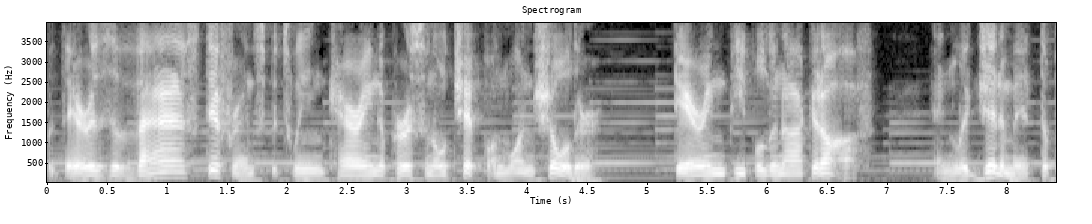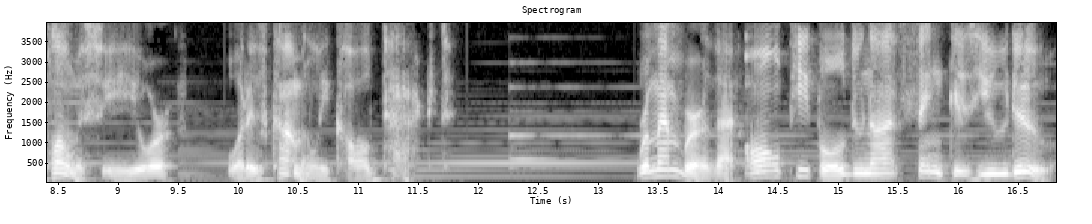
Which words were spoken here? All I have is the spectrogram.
but there is a vast difference between carrying a personal chip on one shoulder, daring people to knock it off, and legitimate diplomacy, or what is commonly called tact. Remember that all people do not think as you do,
